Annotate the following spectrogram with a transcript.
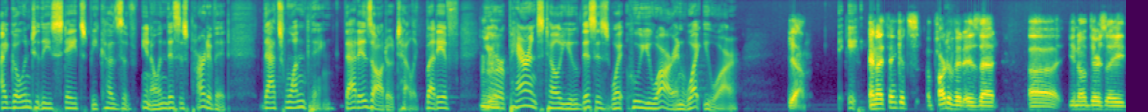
I go into these states because of you know, and this is part of it. That's one thing. That is autotelic. But if Mm-hmm. your parents tell you this is what who you are and what you are, Yeah. it, and I think it's a part of it is that uh, you know there's a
